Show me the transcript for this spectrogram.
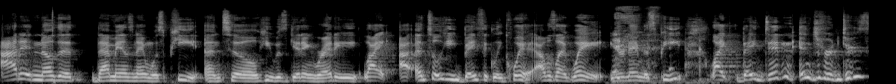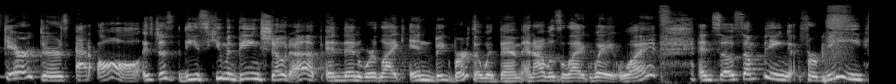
I didn't know that that man's name was Pete until he was getting ready, like, I, until he basically quit. I was like, wait, your name is Pete? like, they didn't introduce characters at all. It's just these human beings showed up and then were like in Big Bertha with them. And I was like, wait, what? And so something for me,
